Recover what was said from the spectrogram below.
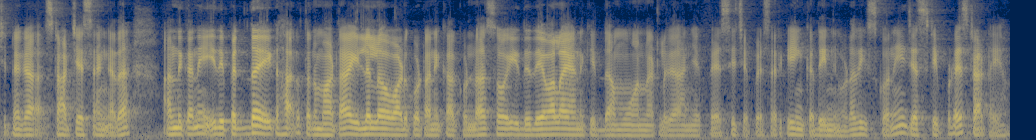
చిన్నగా స్టార్ట్ చేశాం కదా. అందుకని ఇది పెద్ద ఏకహారత అనమాట ఇళ్ళలో వాడుకోవటానికి కాకుండా. సో ఇది దేవాలయానికి ఇద్దాము అన్నట్లుగా అని చెప్పేసి చెప్పేసరికి ఇంకా దీన్ని కూడా తీసుకొని జస్ట్ ఇప్పుడే స్టార్ట్ అయ్యాం.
